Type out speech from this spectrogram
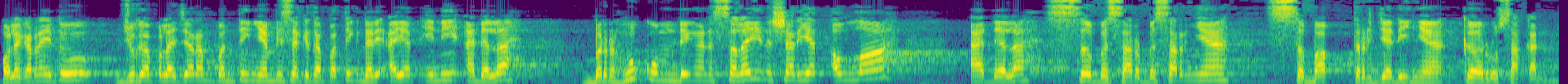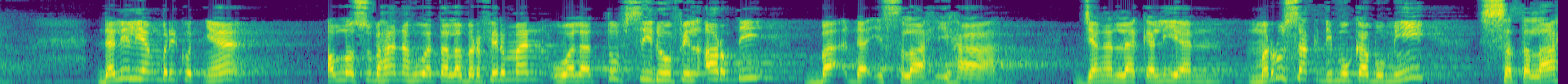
Oleh karena itu juga pelajaran penting yang bisa kita petik dari ayat ini adalah berhukum dengan selain syariat Allah adalah sebesar-besarnya sebab terjadinya kerusakan. Dalil yang berikutnya Allah Subhanahu wa taala berfirman wala tufsidu fil ardi ba'da islahiha. Janganlah kalian merusak di muka bumi setelah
